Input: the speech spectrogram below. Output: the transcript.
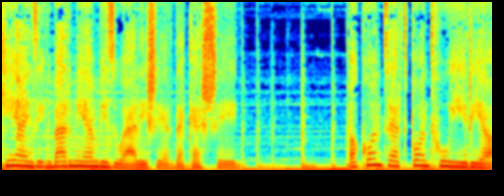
hiányzik bármilyen vizuális érdekesség. A koncert.hu írja,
